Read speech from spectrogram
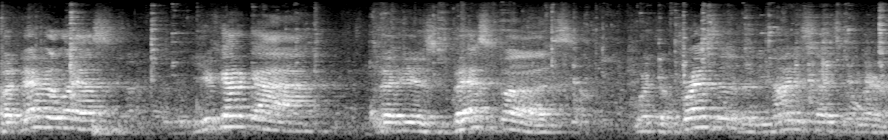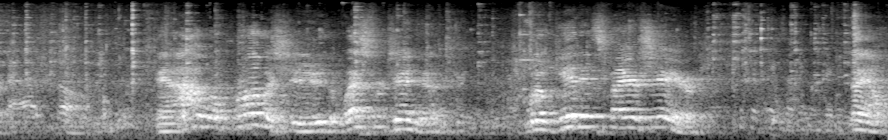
but nevertheless, you've got a guy that is best buds with the President of the United States of America. And I will promise you that West Virginia will get its fair share. Now,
